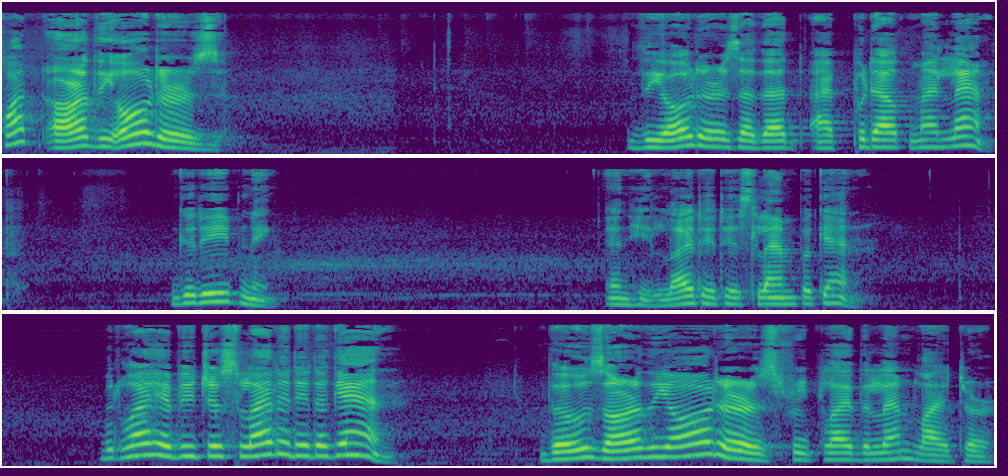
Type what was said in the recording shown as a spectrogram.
What are the orders? The orders are that I put out my lamp. Good evening. And he lighted his lamp again. But why have you just lighted it again? Those are the orders, replied the lamplighter.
